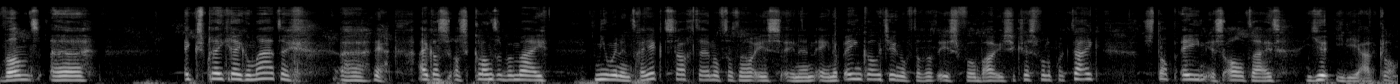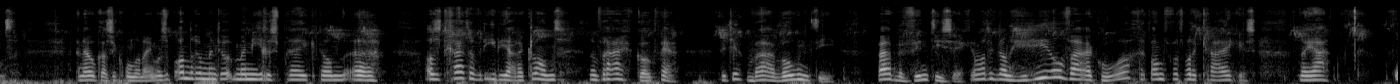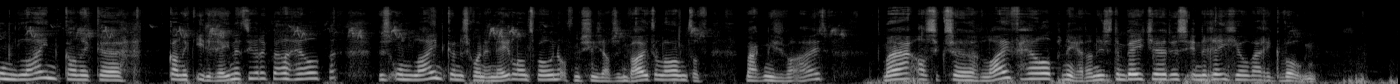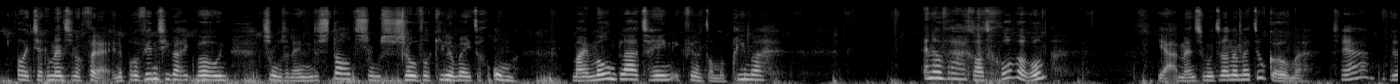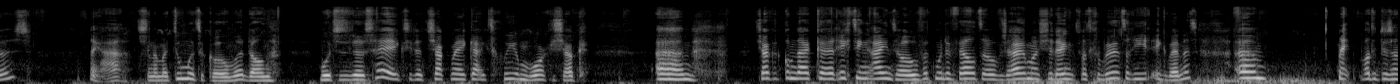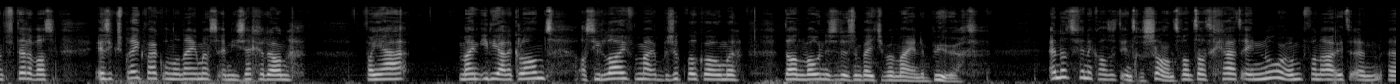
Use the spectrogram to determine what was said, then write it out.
Want uh, ik spreek regelmatig, uh, nou ja, eigenlijk als, als klanten bij mij nieuw in een traject starten. En of dat nou is in een één op één coaching of dat dat is voor bouw je succesvolle praktijk. Stap 1 is altijd je ideale klant. En ook als ik ondernemers op andere manieren spreek, dan uh, als het gaat over de ideale klant, dan vraag ik ook, ja, weet je, waar woont hij? Waar bevindt hij zich? En wat ik dan heel vaak hoor, het antwoord wat ik krijg is, nou ja, online kan ik, uh, kan ik iedereen natuurlijk wel helpen. Dus online kunnen ze gewoon in Nederland wonen of misschien zelfs in het buitenland. Dat maakt niet zoveel uit. Maar als ik ze live help, nou ja, dan is het een beetje dus in de regio waar ik woon. Ooit zeggen mensen nog van ja, in de provincie waar ik woon, soms alleen in de stad, soms zoveel kilometer om mijn woonplaats heen. Ik vind het allemaal prima. En dan vraag ik altijd, goh, waarom? Ja, mensen moeten wel naar mij toe komen. Ja, dus? Nou ja, als ze naar mij toe moeten komen, dan moeten ze dus... Hé, hey, ik zie dat Jacques meekijkt. Goedemorgen, Jacques. Um, Jacques, ik kom daar uh, richting Eindhoven. Ik moet een veld over als je denkt, wat gebeurt er hier? Ik ben het. Um, Nee, wat ik dus aan het vertellen was, is ik spreek vaak ondernemers en die zeggen dan van ja, mijn ideale klant, als die live bij mij op bezoek wil komen, dan wonen ze dus een beetje bij mij in de buurt. En dat vind ik altijd interessant, want dat gaat enorm vanuit een, uh,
